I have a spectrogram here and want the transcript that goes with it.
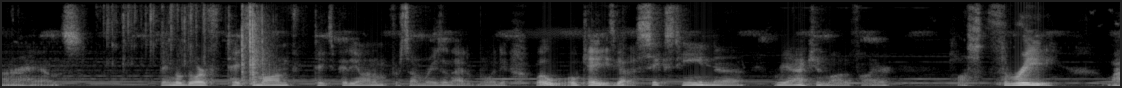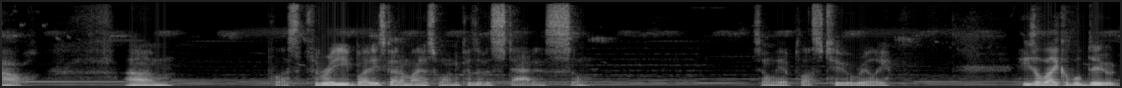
on our hands. Bingledorf takes him on, takes pity on him for some reason. I have no idea. Whoa, okay, he's got a 16 uh, reaction modifier. Plus three. Wow. Um, plus three, but he's got a minus one because of his status, so he's only at plus two, really. He's a likable dude,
